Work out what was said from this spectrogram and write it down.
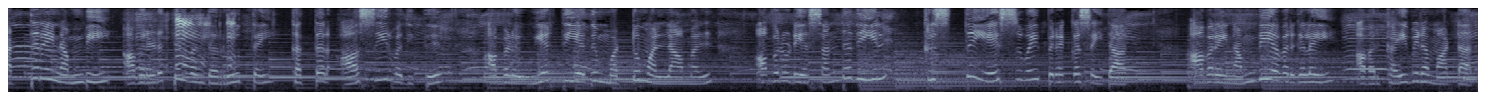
கத்தரை நம்பி அவரிடத்தில் வந்த ரூத்தை கத்தர் ஆசீர்வதித்து அவளை உயர்த்தியது மட்டுமல்லாமல் அவளுடைய சந்ததியில் கிறிஸ்து இயேசுவை பிறக்க செய்தார். அவரை நம்பியவர்களை அவர் கைவிட மாட்டார்.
